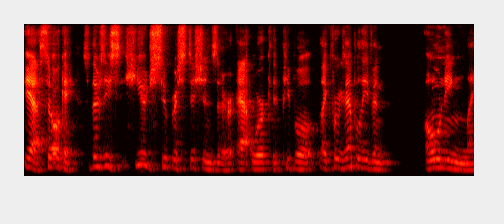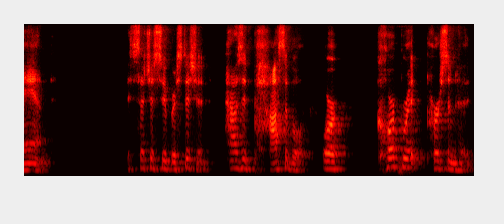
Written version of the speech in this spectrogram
yeah so okay. So there's these huge superstitions that are at work that people like for example even owning land it's such a superstition. How is it possible? Or corporate personhood.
